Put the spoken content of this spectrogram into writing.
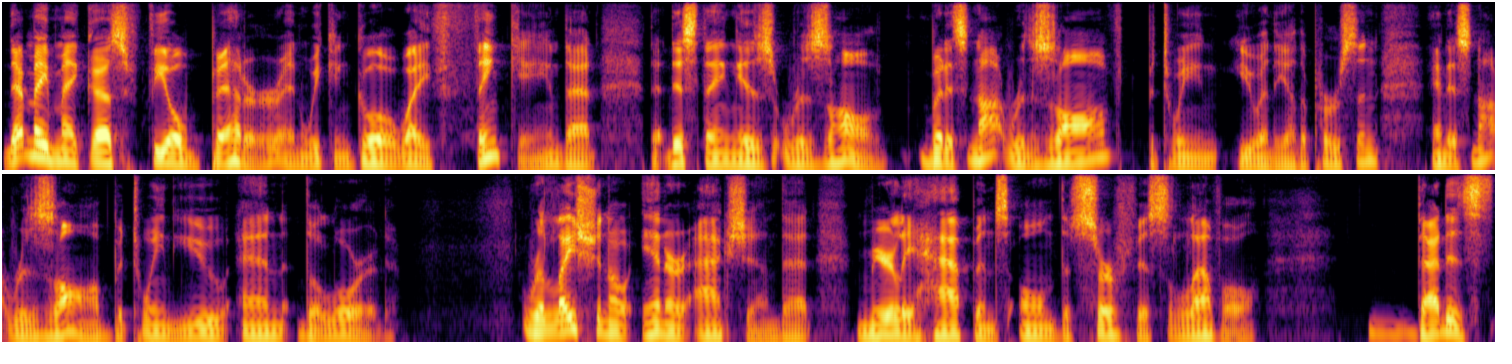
that may make us feel better and we can go away thinking that, that this thing is resolved. But it's not resolved between you and the other person, and it's not resolved between you and the Lord. Relational interaction that merely happens on the surface level that is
